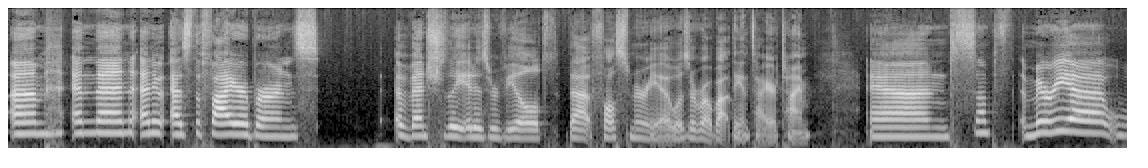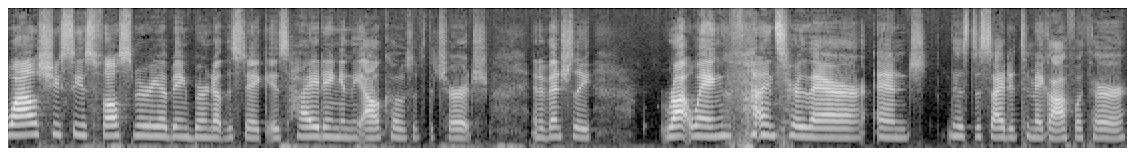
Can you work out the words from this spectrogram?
Um, and then and as the fire burns, eventually it is revealed that False Maria was a robot the entire time. And some Maria, while she sees False Maria being burned at the stake, is hiding in the alcoves of the church. And eventually, Rotwing finds her there and has decided to make off with her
